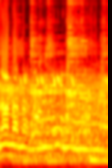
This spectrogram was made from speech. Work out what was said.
না না না না।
